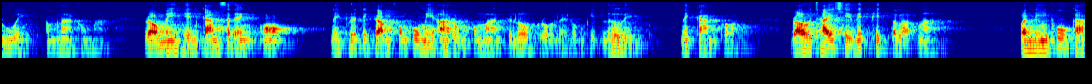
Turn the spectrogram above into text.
ด้วยอำนาจของมารเราไม่เห็นการแสดงออก ในพฤติกรรมของผู้มีอารมณ์ของมารคือโลภโกรธและหลงผิดเลยในการก่อน เราใช้ชีวิตผิดตลอดมา วันนี้ผู้กา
